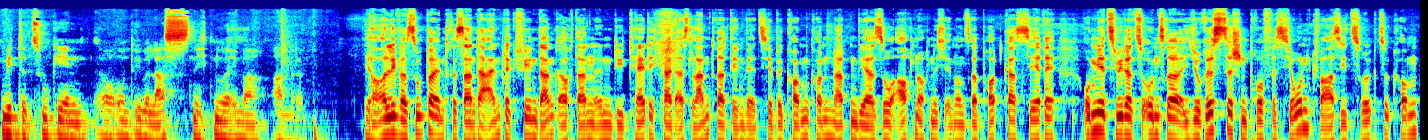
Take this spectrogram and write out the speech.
mit dazugehen und überlass es nicht nur immer anderen. Ja, Oliver, super interessanter Einblick. Vielen Dank auch dann in die Tätigkeit als Landrat, den wir jetzt hier bekommen konnten. Hatten wir ja so auch noch nicht in unserer Podcast-Serie. Um jetzt wieder zu unserer juristischen Profession quasi zurückzukommen.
